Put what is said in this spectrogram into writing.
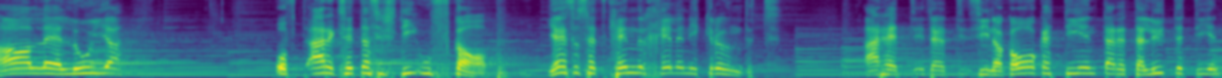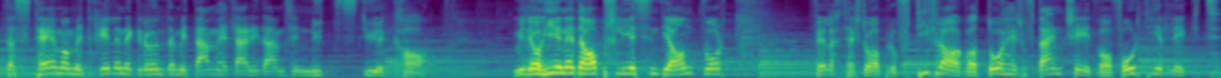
Halleluja. er hat gesagt, das ist die Aufgabe. Jesus hat Kinderkirchen gegründet. Er hat in den Synagogen gedient, er hat den Leuten gedient. Das Thema mit Kirchen gründen, mit dem hat er in dem Sinne nichts zu tun gehabt. Wir haben hier nicht eine abschließende Antwort. Vielleicht hast du aber auf die Frage, die du hast, auf den Entscheid, der vor dir liegt,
